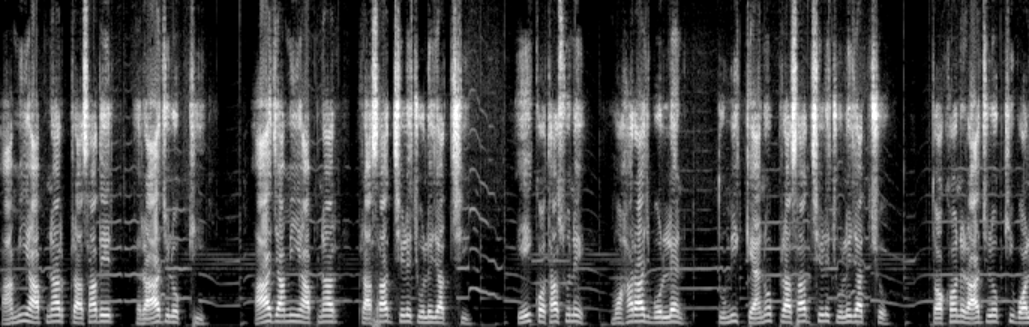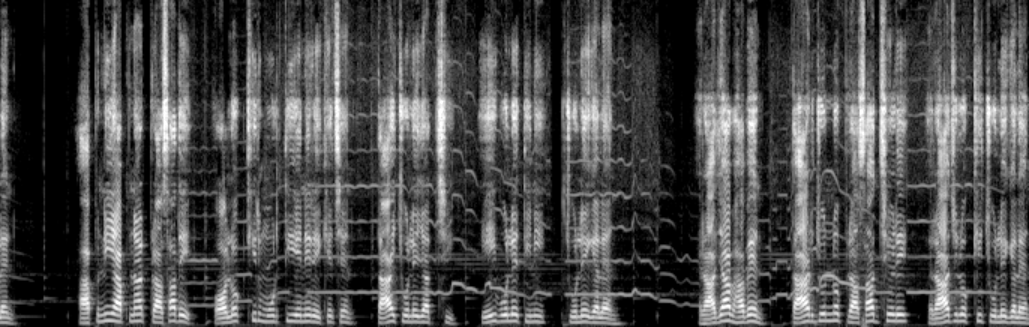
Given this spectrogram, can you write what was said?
আমি আপনার প্রাসাদের রাজলক্ষ্মী। আজ আমি আপনার প্রাসাদ ছেড়ে চলে যাচ্ছি। এই কথা শুনে মহারাজ বললেন, তুমি কেন প্রাসাদ ছেড়ে চলে যাচ্ছ? তখন রাজলক্ষ্মী বলেন, আপনি আপনার প্রাসাদে অলক্ষ্মীর মূর্তি এনে রেখেছেন, তাই চলে যাচ্ছি। এই বলে তিনি চলে গেলেন। রাজা ভাবেন, তার জন্য প্রাসাদ ছেড়ে রাজলক্ষ্মী চলে গেলেন।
